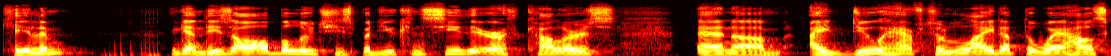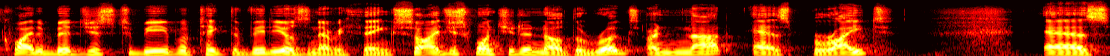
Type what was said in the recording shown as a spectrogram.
kalim. Again, these are all Baluchis, but you can see the earth colors and um, I do have to light up the warehouse quite a bit just to be able to take the videos and everything. So I just want you to know the rugs are not as bright as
